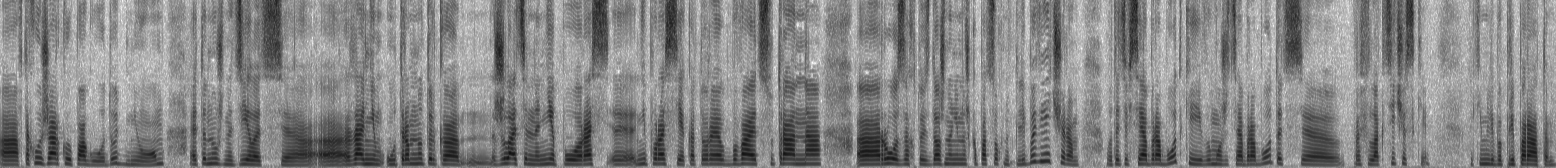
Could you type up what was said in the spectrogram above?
а, в такую жаркую погоду днем. Это нужно делать э, э, ранним утром, но только желательно не по, росе, э, не по росе, которая бывает с утра на розах, то есть должно немножко подсохнуть, либо вечером. Вот эти все обработки, вы можете обработать профилактически каким-либо препаратом.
